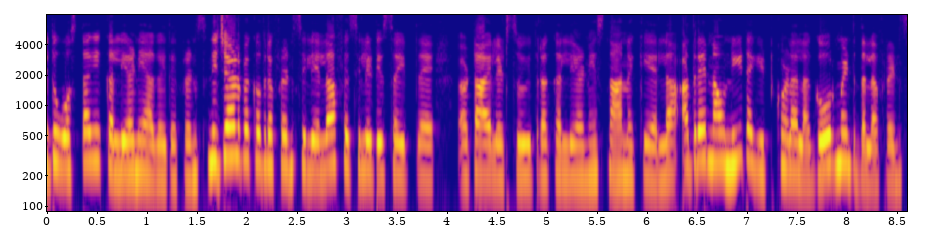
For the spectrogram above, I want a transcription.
ಇದು ಹೊಸದಾಗಿ ಕಲ್ಯಾಣಿ ಆಗೈತೆ ಫ್ರೆಂಡ್ಸ್ ನಿಜ ಹೇಳ್ಬೇಕಂದ್ರೆ ಫ್ರೆಂಡ್ಸ್ ಇಲ್ಲಿ ಎಲ್ಲ ಫೆಸಿಲಿಟೀಸ್ ಐತೆ ಟಾಯ್ಲೆಟ್ಸು ಈ ಥರ ಕಲ್ಯಾಣಿ, ಸ್ನಾನಕ್ಕೆ ಎಲ್ಲ. ಆದರೆ ನಾವು ನೀಟಾಗಿ ಇಟ್ಕೊಳ್ಳಲ್ಲ ಗೌರ್ಮೆಂಟ್ದಲ್ಲ ಫ್ರೆಂಡ್ಸ್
